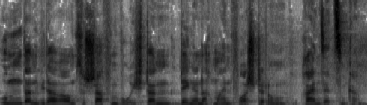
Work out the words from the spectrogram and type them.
um dann wieder Raum zu schaffen, wo ich dann Dinge nach meinen Vorstellungen reinsetzen kann.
